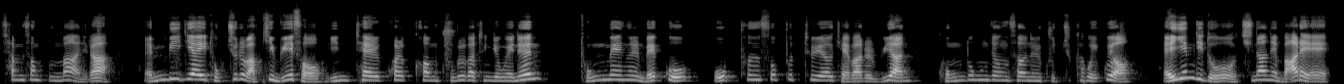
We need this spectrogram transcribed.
삼성뿐만 아니라 엔비디아의 독주를 막기 위해서 인텔, 퀄컴, 구글 같은 경우에는 동맹을 맺고 오픈 소프트웨어 개발을 위한 공동정선을 구축하고 있고요. AMD도 지난해 말에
